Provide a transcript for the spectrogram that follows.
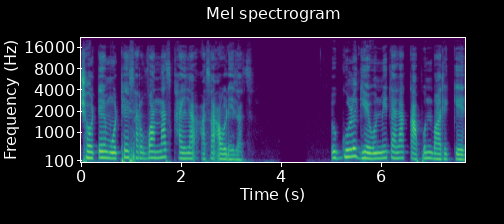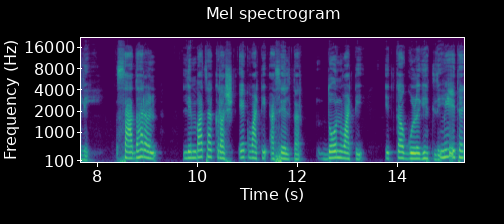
छोटे मोठे सर्वांनाच खायला असं आवडेलच. गुळ घेऊन मी त्याला कापून बारीक केली. साधारण लिंबाचा क्रश एक वाटी असेल तर दोन वाटी इतका गुळ घेतली. मी इथे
